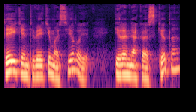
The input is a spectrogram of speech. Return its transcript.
teikianti veikimą sieloje, yra ne kas kita,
